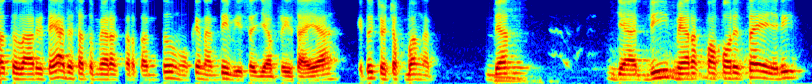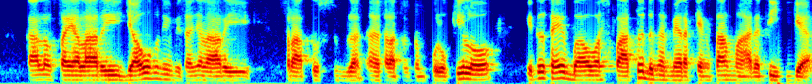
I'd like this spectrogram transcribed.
sepatu lari saya ada satu merek tertentu mungkin nanti bisa japri saya itu cocok banget dan hmm. jadi merek favorit saya jadi kalau saya lari jauh nih misalnya lari 109, eh, 160 kilo, itu saya bawa sepatu dengan merek yang sama, ada tiga.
